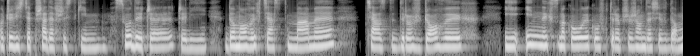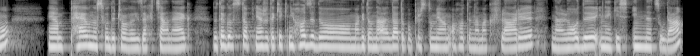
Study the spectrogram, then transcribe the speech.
oczywiście przede wszystkim słodyczy, czyli domowych ciast mamy, ciast drożdżowych i innych smakołyków, które przyrządza się w domu. Miałam pełno słodyczowych zachcianek, do tego stopnia, że tak jak nie chodzę do McDonalda, to po prostu miałam ochotę na McFlary, na lody i na jakieś inne cuda.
